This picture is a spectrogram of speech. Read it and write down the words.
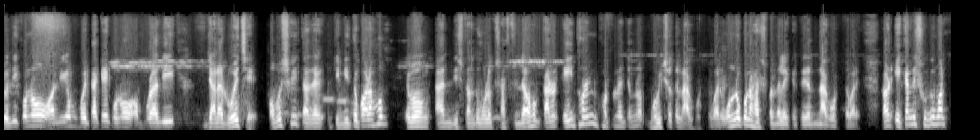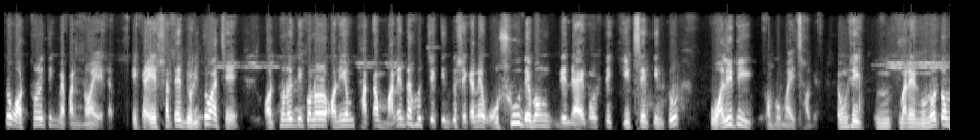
যদি কোনো অনিয়ম হয়ে থাকে, কোনো অপরাধী যারা রয়েছে, অবশ্যই তাদের চিহ্নিত করা হোক এবং দৃষ্টান্তমূলক শাস্তি দেওয়া হোক। কারণ এই ধরনের ঘটনার জন্য ভবিষ্যতে না ঘটতে পারে। অন্য কোনো হাসপাতালের ক্ষেত্রে না ঘটতে পারে। কারণ এখানে শুধুমাত্র অর্থনৈতিক ব্যাপার নয় এটা। এর সাথে জড়িত আছে অর্থনৈতিক কোনো অনিয়ম থাকা মানেটা হচ্ছে কিন্তু সেখানে ওষুধ এবং যে ডায়াগনস্টিক কিটস এর কিন্তু কোয়ালিটি কম্প্রোমাইজ হবে। এবং সেই মানে ন্যূনতম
